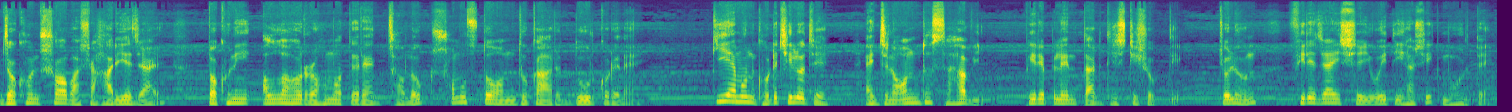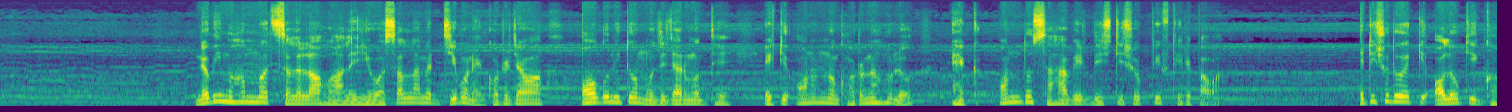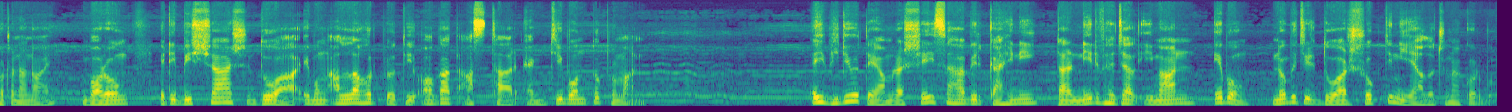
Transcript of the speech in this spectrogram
যখন সব আশা হারিয়ে যায়, তখনই আল্লাহর রহমতের এক ঝলক সমস্ত অন্ধকার দূর করে দেয়। কি এমন ঘটেছিল যে একজন অন্ধ সাহাবি ফিরে পেলেন তার দৃষ্টিশক্তি? চলুন ফিরে যায় সেই ঐতিহাসিক মুহূর্তে। নবী মোহাম্মদ সাল্লাহ আলহি ওয়াসাল্লামের জীবনে ঘটে যাওয়া অগণিত মজেজার মধ্যে একটি অনন্য ঘটনা হলো এক অন্ধ সাহাবির দৃষ্টিশক্তি ফিরে পাওয়া। এটি শুধু একটি অলৌকিক ঘটনা নয়, বরং এটি বিশ্বাস, দোয়া এবং আল্লাহর প্রতি অগাধ আস্থার এক জীবন্ত প্রমাণ। এই ভিডিওতে আমরা সেই সাহাবীর কাহিনী, তার নির্ভেজাল ইমান এবং নবীজির দোয়ার শক্তি নিয়ে আলোচনা করব।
